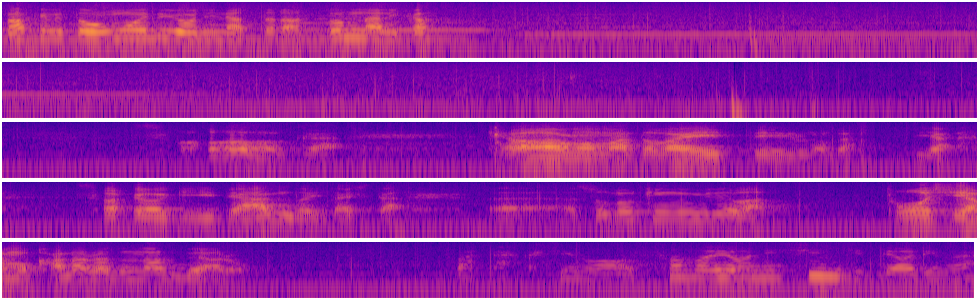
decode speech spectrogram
負けぬと思えるようになったらどんなにか。そうか。今日も的場へ行っているのか。いやそれを聞いて安堵いたした。その木組みでは投資屋も必ずなるであろう。私もそのように信じております。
